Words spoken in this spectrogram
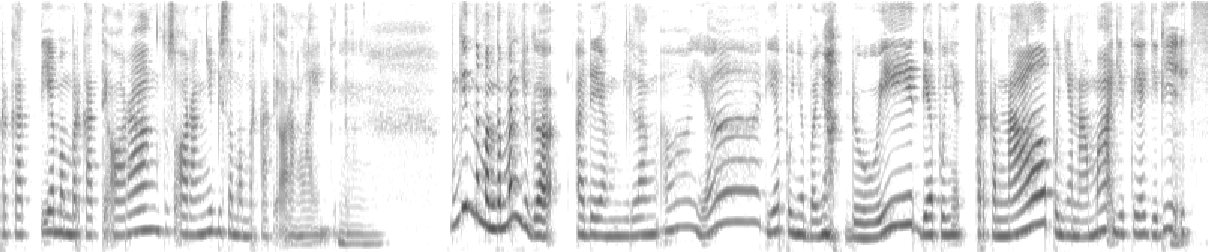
memberkati ya memberkati orang, terus orangnya bisa memberkati orang lain gitu. Hmm. Mungkin teman-teman juga ada yang bilang, oh ya dia punya banyak duit, dia punya terkenal, punya nama gitu ya, jadi it's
